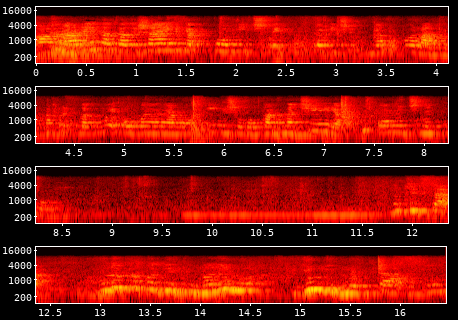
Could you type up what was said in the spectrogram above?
А Марина залишається помічник, помічник як порадник. Наприклад, ми оберемо іншого казначея помічником. Значить так, були пропозиції Марину Юрівну ставити,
